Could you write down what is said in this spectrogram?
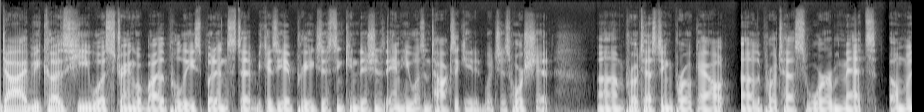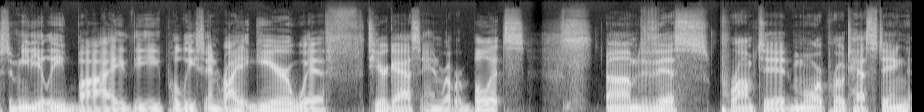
die because he was strangled by the police, but instead because he had pre existing conditions and he was intoxicated, which is horseshit. Um, protesting broke out. Uh, the protests were met almost immediately by the police in riot gear with tear gas and rubber bullets. Um, this prompted more protesting,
